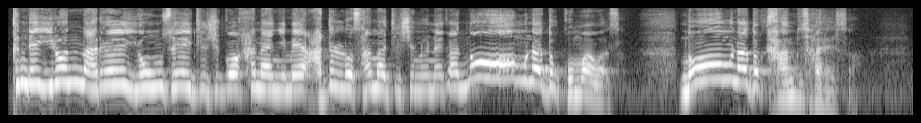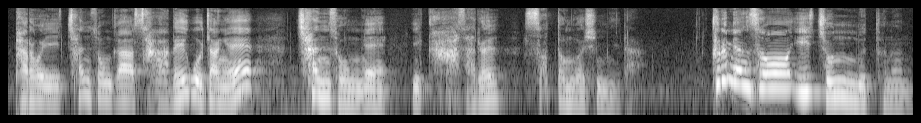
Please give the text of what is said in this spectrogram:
근데 이런 나를 용서해 주시고 하나님의 아들로 삼아 주신 은혜가 너무나도 고마워서 너무나도 감사해서 바로 이 찬송가 405장의 찬송의 이 가사를 썼던 것입니다. 그러면서 이 존 뉴턴은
